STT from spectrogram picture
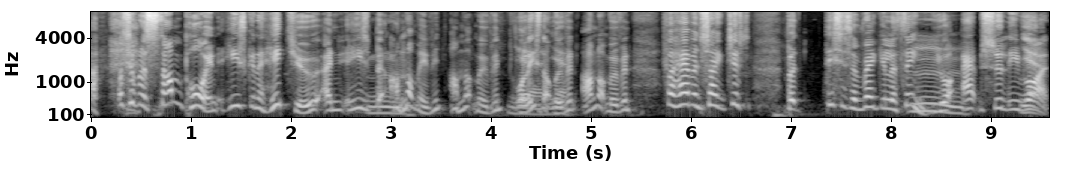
I said, but at some point he's going to hit you, and he's. I'm not moving. I'm not moving. well, he's Mm. Not yeah. moving. I'm not moving. For heaven's sake, just. But this is a regular thing. You're absolutely Mm. Yeah. right.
